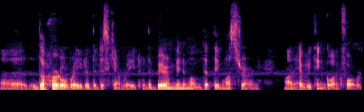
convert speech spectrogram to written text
uh, the hurdle rate or the discount rate or the bare minimum that they must earn on everything going forward.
